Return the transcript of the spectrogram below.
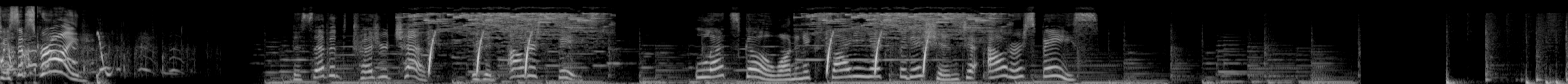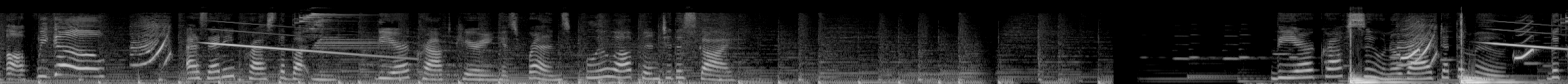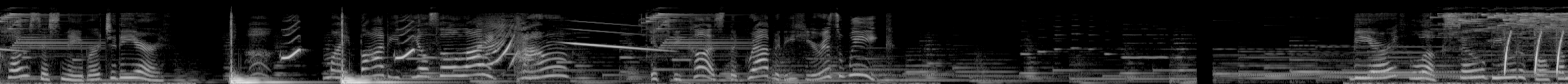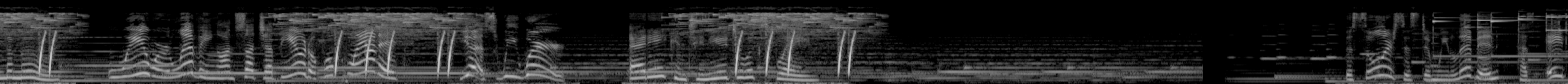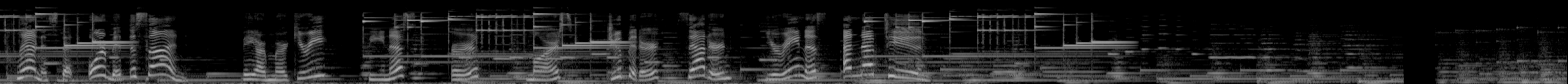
to subscribe! The seventh treasure chest is in outer space. Let's go on an exciting expedition to outer space. Off we go! As Eddy pressed the button, the aircraft carrying his friends flew up into the sky. The aircraft soon arrived at the moon, the closest neighbor to the Earth. My body feels so light, Crong. It's because the gravity here is weak. The Earth looks so beautiful from the moon. We were living on such a beautiful planet! Yes, we were. Eddy continued to explain. The solar system we live in has eight planets that orbit the Sun. They are Mercury, Venus, Earth, Mars, Jupiter, Saturn, Uranus, and Neptune.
